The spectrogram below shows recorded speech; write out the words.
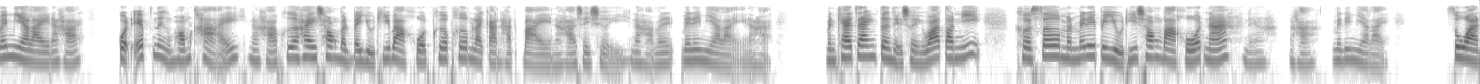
ไม่มีอะไรนะคะ กด F1 พร้อมขายนะคะ เพื่อให้ช่องมันไปอยู่ที่บาร์โค้ดเพื่อเพิ่มรายการถัดไปนะคะเฉยๆนะคะไม่ไม่ได้มีอะไรนะคะ มันแค่แจ้งเตือนเฉยๆว่าตอนนี้เคอร์เซอร์มันไม่ได้ไปอยู่ที่ช่องบาร์โค้ดนะนะคะ ไม่ได้มีอะไร ส่วน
